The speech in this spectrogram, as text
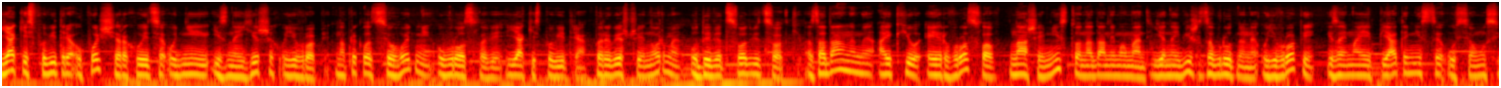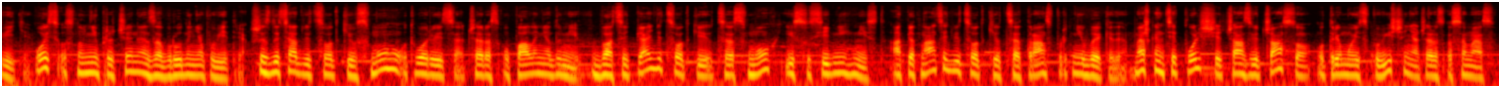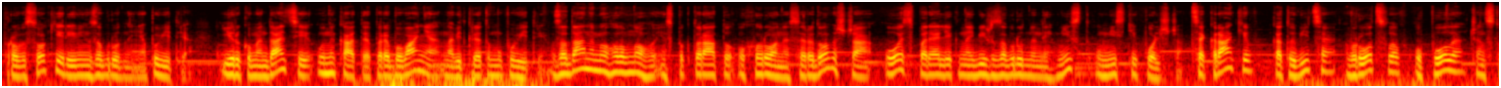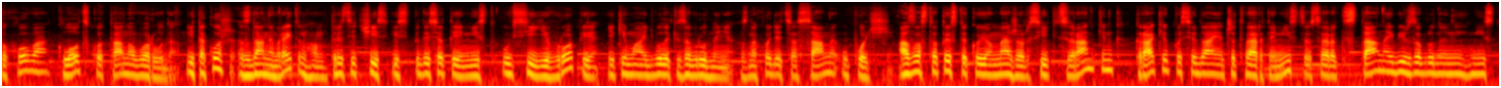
Якість повітря у Польщі рахується однією із найгірших у Європі. Наприклад, сьогодні у Вроцлаві якість повітря перевищує норми у 900%. За даними IQ Air Вроцлав, наше місто на даний момент є найбільш забруднене у Європі і займає п'яте місце у всьому світі. Ось основні причини забруднення повітря: 60% смогу утворюється через опалення домів, 25% – це смог із сусідніх міст, а 15% – це транспортні викиди. Мешканці Польщі час від часу отримують сповіщення через СМС про високий рівень забруднення повітря і рекомендації уникати перебування на відкритому повітрі. За даними головного інспекторату охорони середовища, ось перелік найбільш забруднених міст у місті Польща: це Краків, Катовіце, Вроцлав, Ополе, Ченстохова, Клоцко та Новоруда. І також з даним рейтингом 36 із 50 міст у всій Європі, які мають велике забруднення, знаходяться саме у Польщі. А за статистикою Major Cities Ranking, Краків посідає четверте місце серед 100 найбільш забруднених міст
